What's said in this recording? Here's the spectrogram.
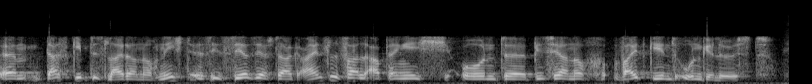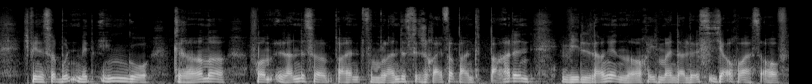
Ähm, das gibt es leider noch nicht. Es ist sehr, sehr stark einzelfallabhängig und äh, bisher noch weitgehend ungelöst. Ich bin jetzt verbunden mit Ingo Kramer vom Landesverband, vom Landesfischereiverband Baden. Wie lange noch? Ich meine, da löst sich ja auch was auf.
